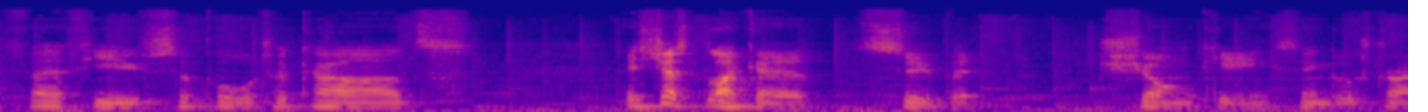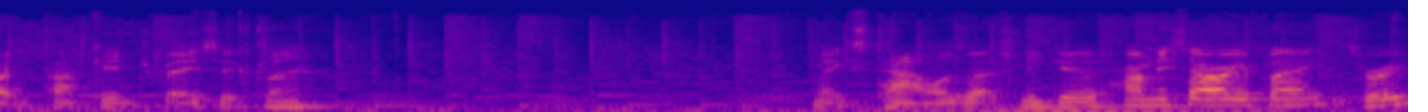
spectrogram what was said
a fair few supporter cards. It's just like a super chonky single strike package basically. Makes towers actually good. How many towers are you playing? Three?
